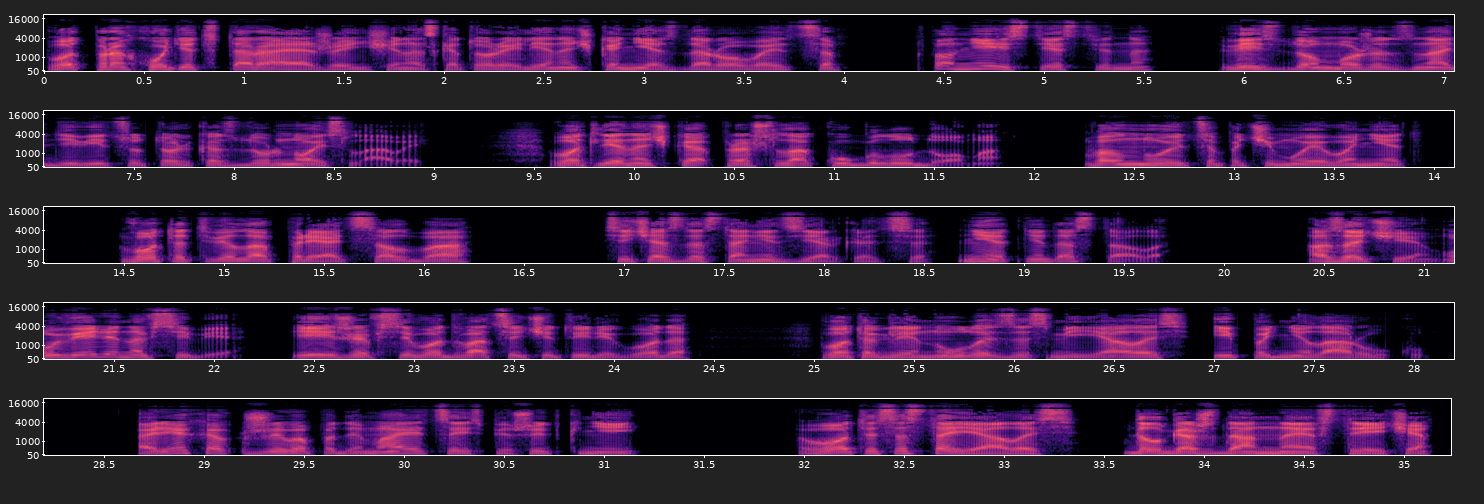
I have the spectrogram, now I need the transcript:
Вот проходит вторая женщина, с которой Леночка не здоровается. Вполне естественно. Весь дом может знать девицу только с дурной славой. Вот Леночка прошла к углу дома. Волнуется, почему его нет. Вот отвела прядь со лба. Сейчас достанет зеркальце. Нет, не достала. А зачем? Уверена в себе. Ей же всего 24 года. Вот оглянулась, засмеялась и подняла руку. Орехов живо поднимается и спешит к ней. Вот и состоялась долгожданная встреча.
